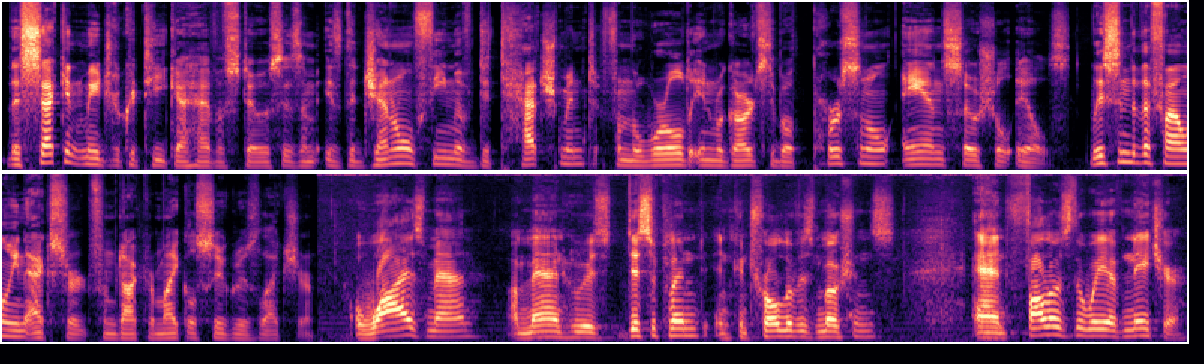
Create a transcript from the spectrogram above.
The second major critique I have of Stoicism is the general theme of detachment from the world in regards to both personal and social ills. Listen to the following excerpt from Dr. Michael Sugrue's lecture. A wise man, a man who is disciplined, in control of his motions, and follows the way of nature,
